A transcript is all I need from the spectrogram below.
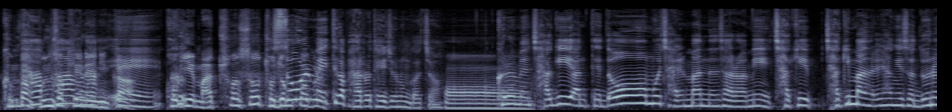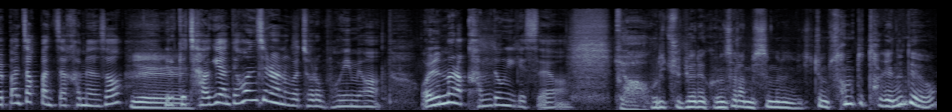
금방 다 분석해내니까 예. 거기에 맞춰서 조종법을 소울메이트가 바로 돼주는 거죠. 어. 그러면 자기한테 너무 잘 맞는 사람이 자기 자기만을 향해서 눈을 반짝반짝하면서 예. 이렇게 자기한테 헌신하는 것처럼 보이면 얼마나 감동이겠어요. 야 우리 주변에 그런 사람 있으면 좀 섬뜩하겠는데요.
